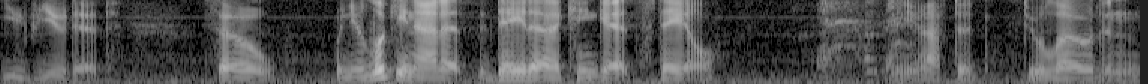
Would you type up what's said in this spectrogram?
you viewed it. So when you're looking at it, the data can get stale and you have to do a load and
